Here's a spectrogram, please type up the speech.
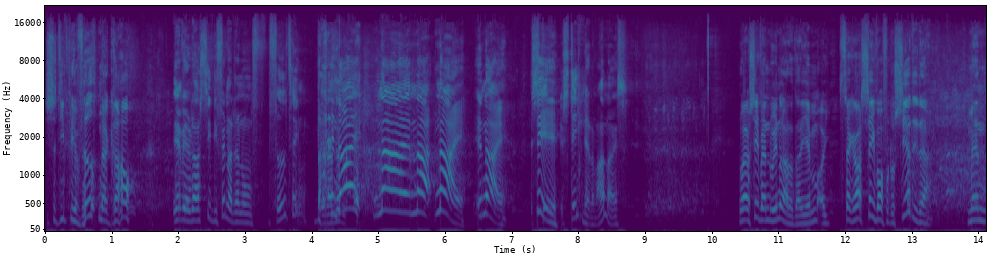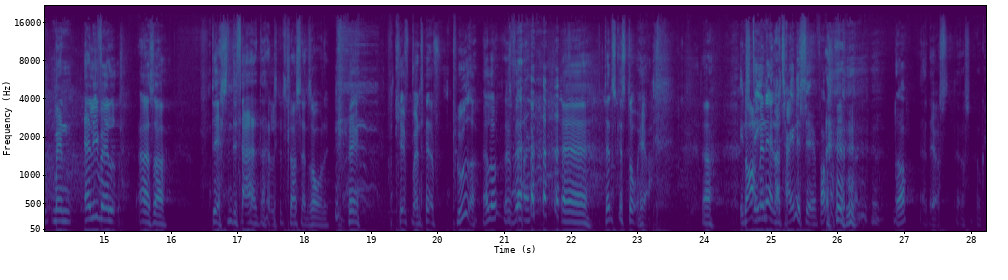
Så de bliver ved med at grave. Jeg vil da også sige, de finder der nogle fede ting. Nej, nej, nej, nej, nej, nej. Det, Stenen er da meget nice. nu har jeg jo set, hvordan du indretter dig hjemme, og så kan jeg også se, hvorfor du siger det der. Men, men alligevel, altså, det er sådan, det der, er- der er lidt klodshands over det. Kæft, man, den er pluder. Hallo, det er øh, den skal stå her. Ja. En Nå, sten men, eller tegneserie. Fuck. Nå. Ja, det er også, det er også okay.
